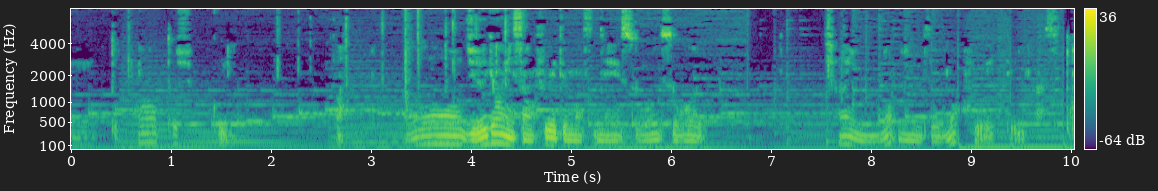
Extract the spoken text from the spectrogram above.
えっ、と、パート職員。あお従業員さん増えてますね。すごいすごい。社員の人数も増えていますと。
